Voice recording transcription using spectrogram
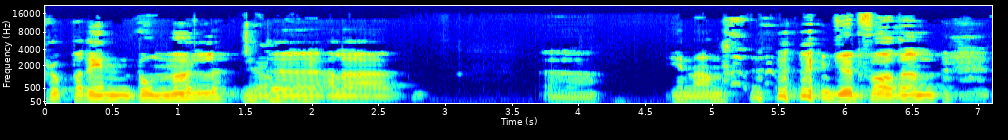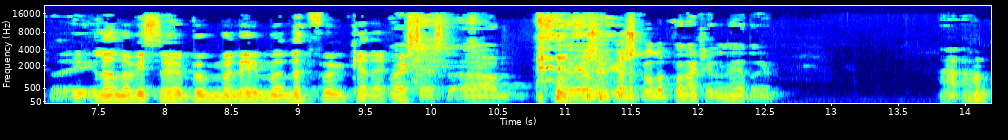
proppat in bomull. Ja. Lite alla... eh, innan Gudfadern... Innan de visste hur bomull i munnen funkade. Ja, just det. Just det. Um, jag, ska, jag ska kolla på den här killen heter. Han,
